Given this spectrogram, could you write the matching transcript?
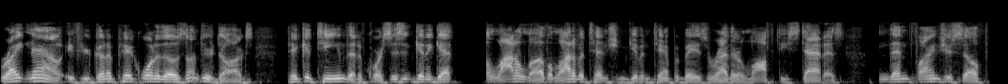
right now, if you're going to pick one of those underdogs, pick a team that, of course, isn't going to get a lot of love, a lot of attention given Tampa Bay's rather lofty status, and then find yourself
